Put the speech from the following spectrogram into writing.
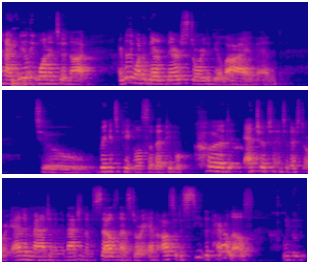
And I really wanted to not I really wanted their their story to be alive and to bring it to people so that people could enter to, into their story and imagine and imagine themselves in that story and also to see the parallels with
